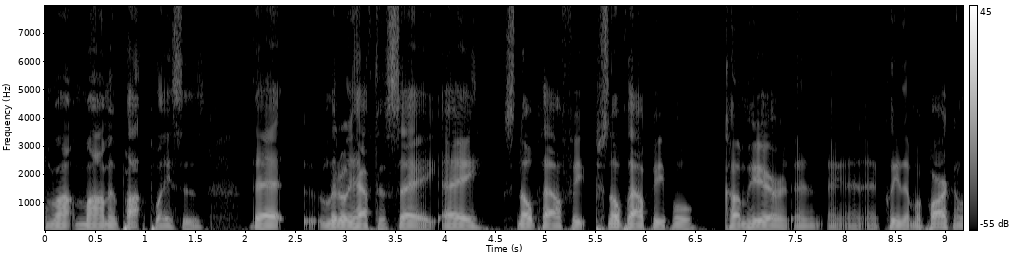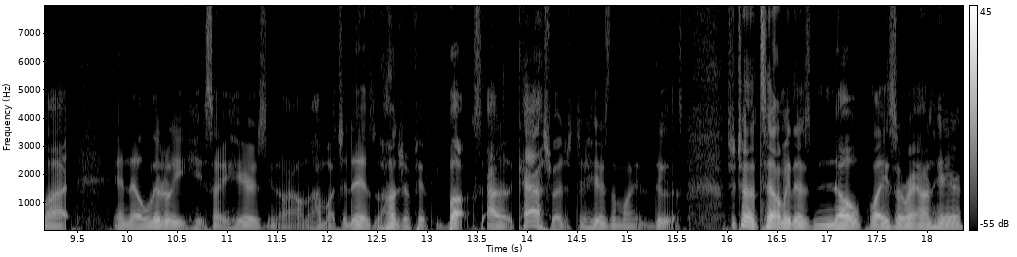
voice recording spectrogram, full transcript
mom and pop places that literally have to say, "Hey, snowplow fe- snowplow people, come here and, and and clean up my parking lot." and they'll literally say, "Here's, you know, I don't know how much it is, 150 bucks out of the cash register. Here's the money to do this." So you're trying to tell me there's no place around here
